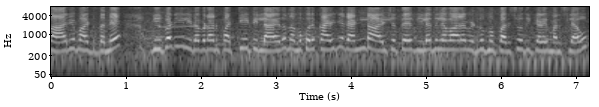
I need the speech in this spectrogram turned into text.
കാര്യമായിട്ട് തന്നെ വിപണിയിൽ ഇടപെടാൻ പറ്റിയിട്ടില്ല എന്ന് നമുക്കൊരു കഴിഞ്ഞ രണ്ടാഴ്ചത്തെ വില നിലവാരം എടുത്തൊന്ന് പരിശോധിക്കുകയാണെങ്കിൽ മനസ്സിലാവും.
